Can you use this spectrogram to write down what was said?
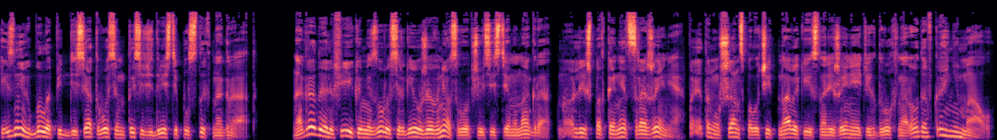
Из них было 58 200 пустых наград. Награды эльфии и Камизуру Сергей уже внес в общую систему наград, но лишь под конец сражения, поэтому шанс получить навыки и снаряжение этих двух народов крайне мал.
